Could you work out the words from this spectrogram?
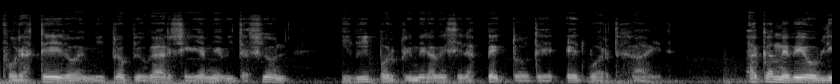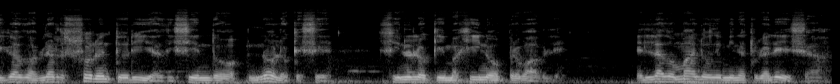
Forastero en mi propio hogar, llegué a mi habitación y vi por primera vez el aspecto de Edward Hyde. Acá me veo obligado a hablar solo en teoría, diciendo no lo que sé, sino lo que imagino probable. El lado malo de mi naturaleza,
